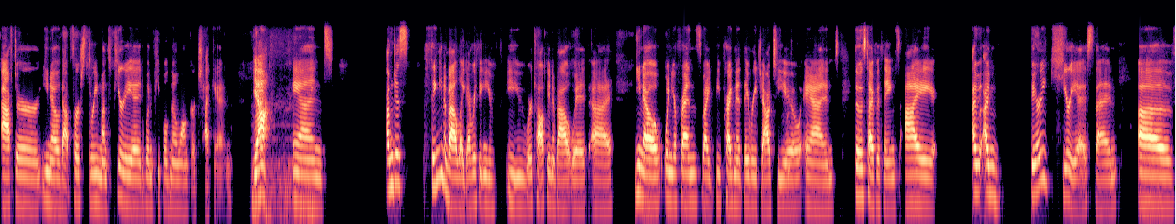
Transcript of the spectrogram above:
after, you know, that first 3 month period when people no longer check in. Yeah. And I'm just thinking about like everything you've you were talking about with uh you know when your friends might be pregnant they reach out to you and those type of things i, I i'm very curious then of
